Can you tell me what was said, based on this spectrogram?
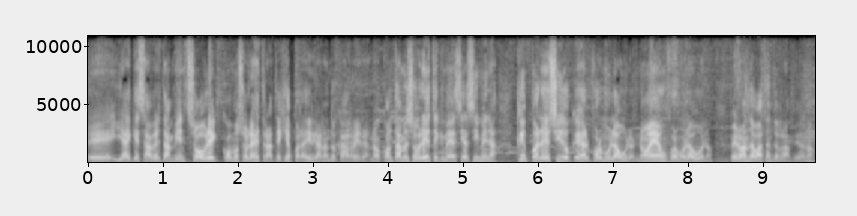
eh, y hay que saber también sobre cómo son las estrategias para ir ganando carreras. ¿no? Contame sobre este que me decía Ximena, qué parecido que es al Fórmula 1. No es un Fórmula 1, pero anda bastante rápido, ¿no?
